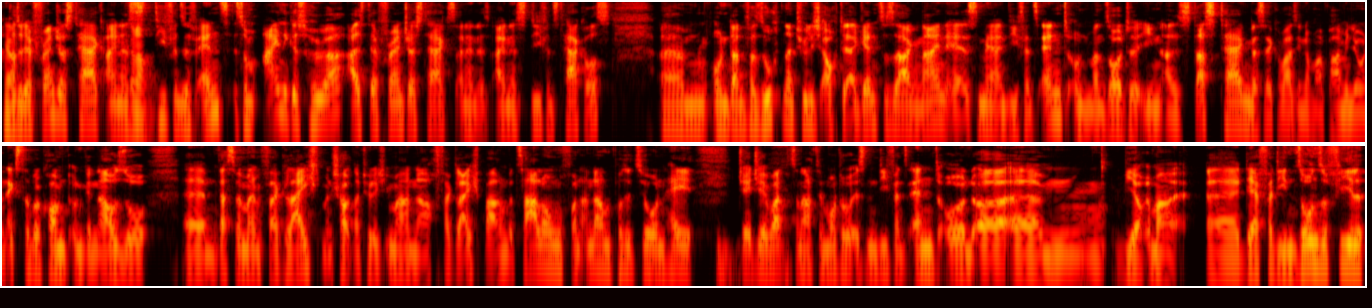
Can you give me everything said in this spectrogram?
Ja. Also der Franchise-Tag eines genau. Defensive Ends ist um einiges höher als der Franchise-Tag eines, eines Defense-Tackles. Ähm, und dann versucht natürlich auch der Agent zu sagen, nein, er ist mehr ein Defense End und man sollte ihn als das taggen, dass er quasi noch mal ein paar Millionen extra bekommt und genauso, ähm, dass wenn man vergleicht, man schaut natürlich immer nach vergleichbaren Bezahlungen von anderen Positionen. Hey, JJ Watt, so nach dem Motto, ist ein Defense End und äh, ähm, wie auch immer, äh, der verdient so und so viel.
